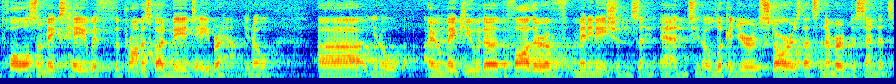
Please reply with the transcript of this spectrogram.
Paul also makes hay with the promise God made to Abraham, you know. uh, you know, I will make you the, the father of many nations, and, and, you know, look at your stars, that's the number of descendants.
